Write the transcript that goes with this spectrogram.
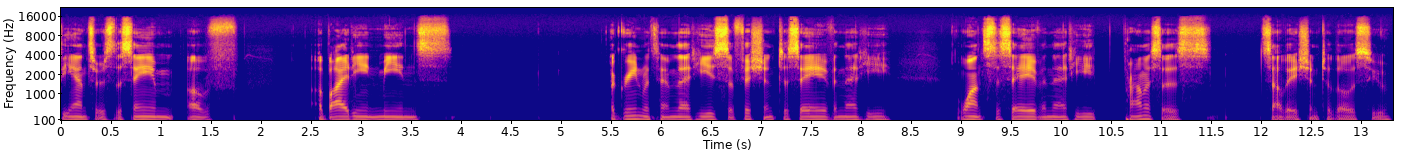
the answer is the same. Of abiding means agreeing with him that he's sufficient to save and that he wants to save and that he promises salvation to those who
